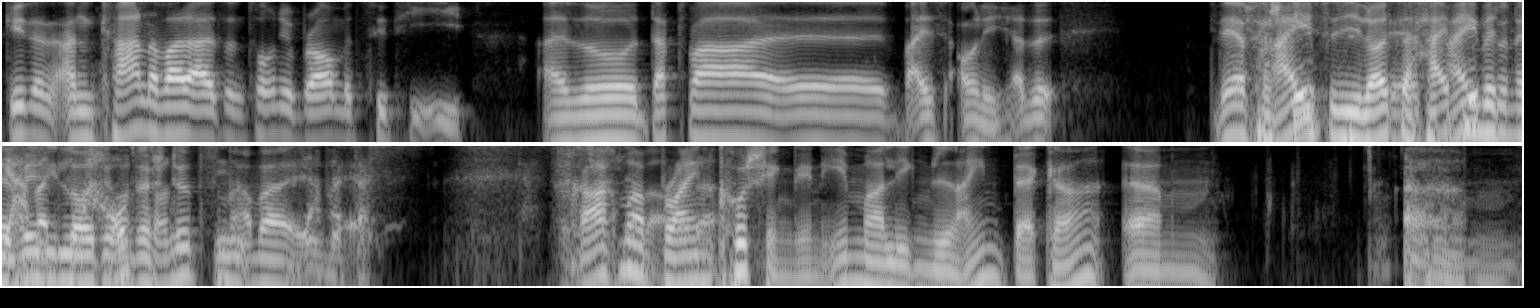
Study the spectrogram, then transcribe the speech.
geht an, an Karneval als Antonio Brown mit CTE. Also, das war, äh, weiß auch nicht. Also, Der verstehst du, die Leute hypen hyped mit und er ja, will aber die Leute unterstützen, aber, ja, aber äh, das, das Frag mal Brian oder? Cushing, den ehemaligen Linebacker, ähm, ähm,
